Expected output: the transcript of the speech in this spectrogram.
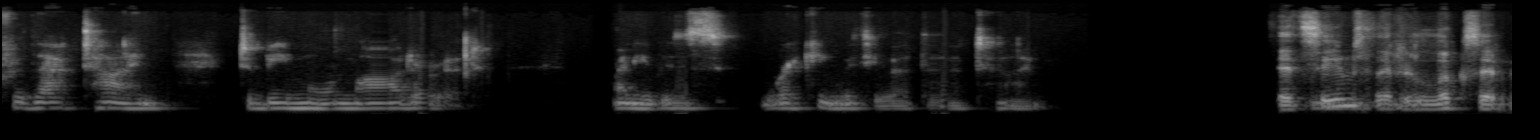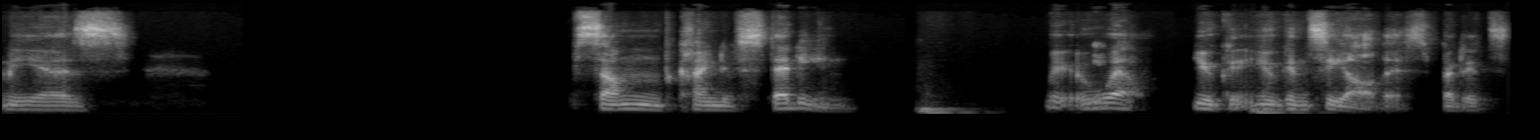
for that time to be more moderate when he was working with you at that time. It seems mm-hmm. that it looks at me as some kind of steadying. Yeah. Well, you can you can see all this, but it's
